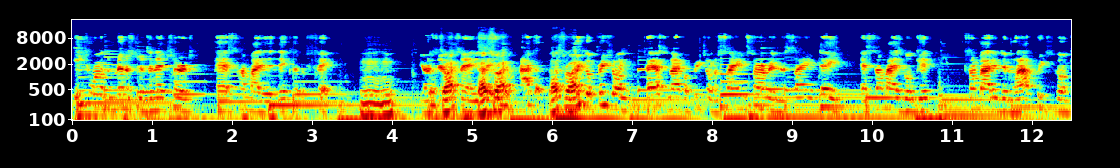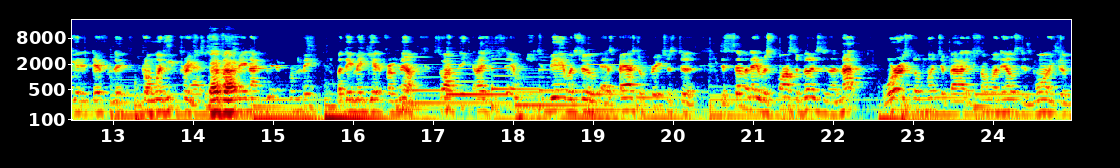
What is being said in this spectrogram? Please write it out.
each one of the ministers in that church had somebody that they could affect. Mm-hmm. You understand what I'm saying? That's right. I could, That's right. We could preach on, Pastor and I could preach on the same sermon in the same day, and somebody's gonna get somebody that when I preach is gonna get it differently from when he preaches. That's somebody right. may not get it from me, but they may get it from them. So I think, as you said, we need to be able to, as pastor preachers, to disseminate responsibilities and not worry so much about if someone else is going to,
